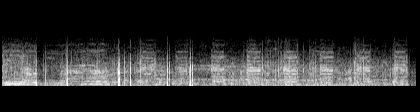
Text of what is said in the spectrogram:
Thank you.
